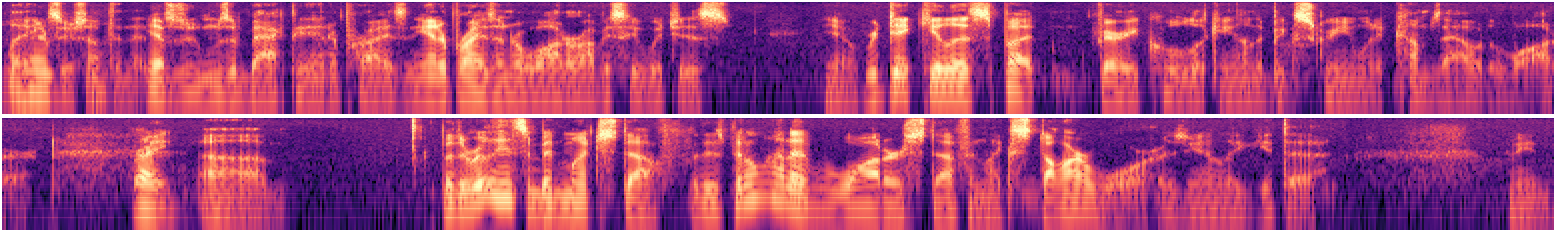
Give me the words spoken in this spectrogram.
legs or something that yep. zooms them back to the Enterprise, and the Enterprise underwater, obviously, which is you know ridiculous but very cool looking on the big screen when it comes out of the water. Right. Um, but there really hasn't been much stuff. There's been a lot of water stuff in like Star Wars. You know, they get to. I mean,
